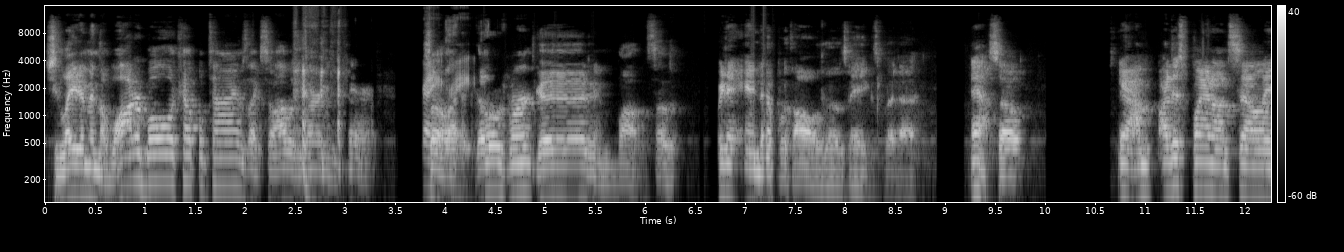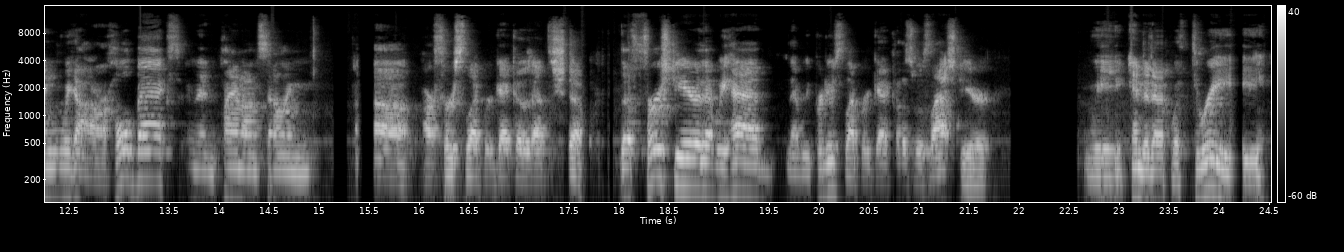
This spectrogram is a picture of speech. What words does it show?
she laid them in the water bowl a couple times. Like so, I was learning there. right, so like, right. those weren't good and blah. blah. So we didn't end up with all of those eggs, but uh, yeah. So yeah, I'm, I just plan on selling. We got our holdbacks, and then plan on selling uh, our first leopard geckos at the show. The first year that we had that we produced leopard geckos was last year. We ended up with three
